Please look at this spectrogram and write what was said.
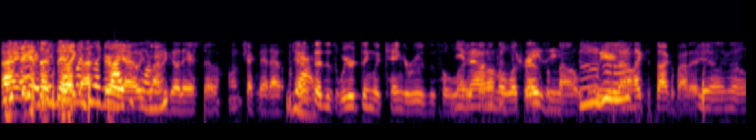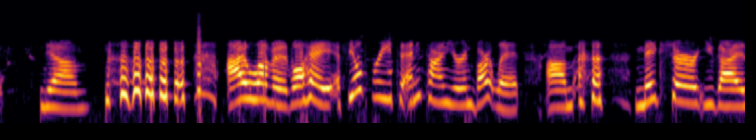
For I, I guess I'd say like wanna like, Australia. live I always wanted to go there, so I'll check that out. Yeah. Adam's had this weird thing with kangaroos this whole You life. know, I don't know what crazy. that's about. Mhm. Weird. I don't like to talk about it. Yeah, I know. Yeah. I love it. Well, hey, feel free to anytime you're in Bartlett, um, make sure you guys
